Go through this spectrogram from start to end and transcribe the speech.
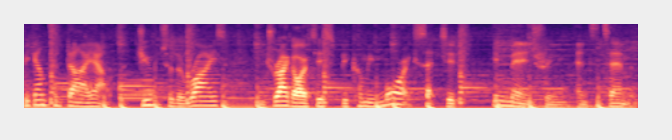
began to die out due to the rise in drag artists becoming more accepted in mainstream entertainment.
